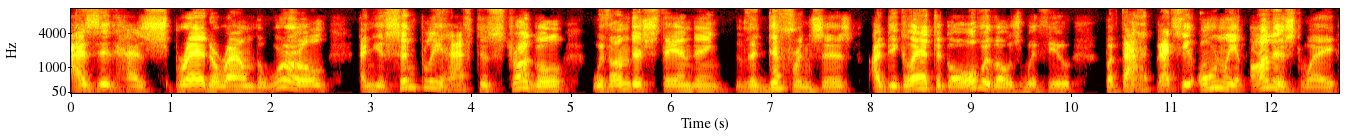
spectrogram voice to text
as it has spread around the world. And you simply have to struggle with understanding the differences. I'd be glad to go over those with you, but that, that's the only honest way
